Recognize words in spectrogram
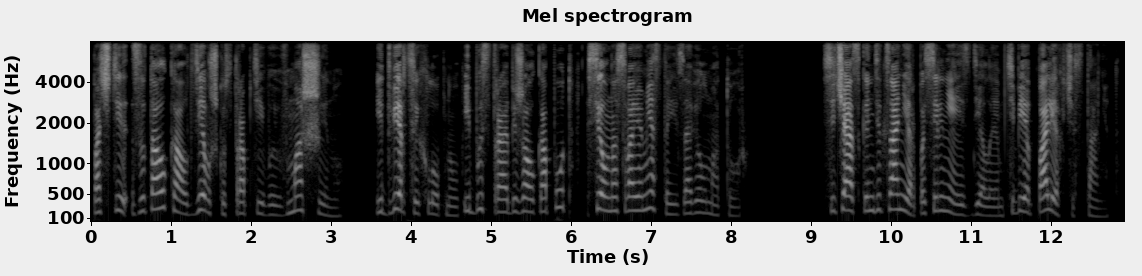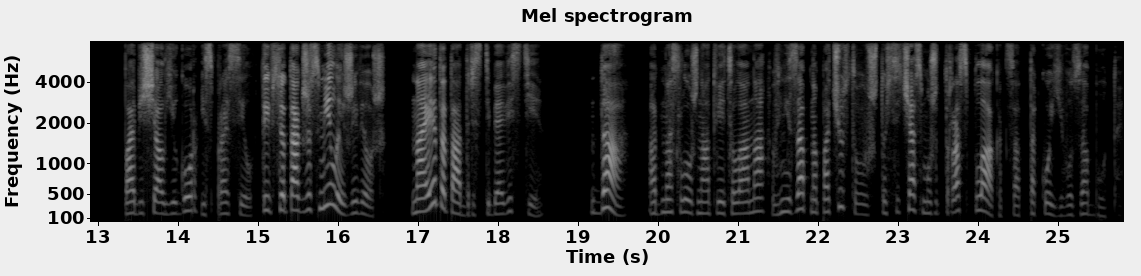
почти затолкал девушку строптивую в машину. И дверцей хлопнул, и быстро обежал капот, сел на свое место и завел мотор. «Сейчас кондиционер посильнее сделаем, тебе полегче станет», — пообещал Егор и спросил. «Ты все так же с Милой живешь? На этот адрес тебя вести?» «Да», — односложно ответила она, внезапно почувствовав, что сейчас может расплакаться от такой его заботы.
